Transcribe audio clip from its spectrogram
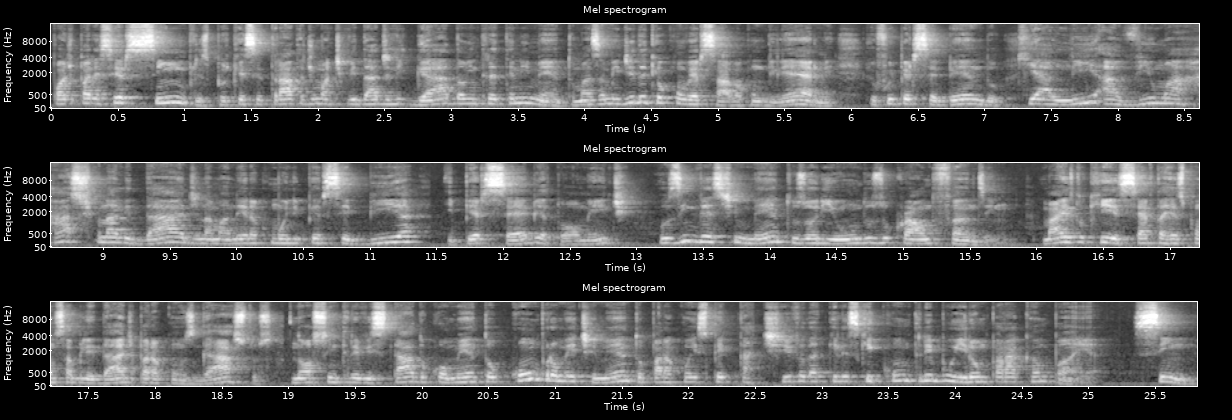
Pode parecer simples porque se trata de uma atividade ligada ao entretenimento, mas à medida que eu conversava com o Guilherme, eu fui percebendo que ali havia uma racionalidade na maneira como ele percebia e percebe atualmente os investimentos oriundos do crowdfunding. Mais do que certa responsabilidade para com os gastos, nosso entrevistado comenta o comprometimento para com a expectativa daqueles que contribuíram para a campanha. Sim,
